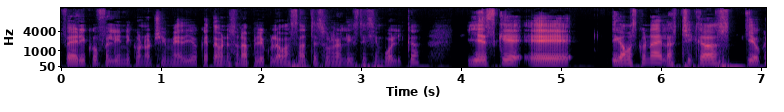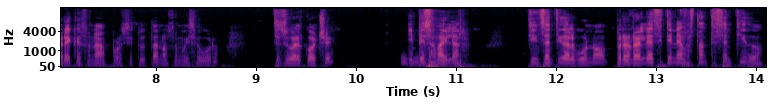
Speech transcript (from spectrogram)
Federico Fellini con ocho y medio, que también es una película bastante surrealista y simbólica. Y es que, eh, digamos que una de las chicas, que yo creo que es una prostituta, no estoy muy seguro, se sube al coche y empieza a bailar. Sin sentido alguno, pero en realidad sí tiene bastante sentido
